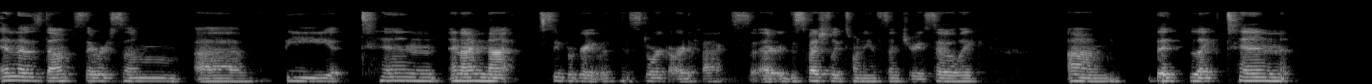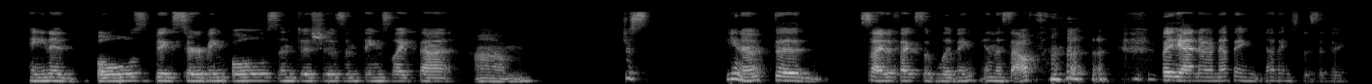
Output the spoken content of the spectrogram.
in those dumps, there were some of the tin, and I'm not super great with historic artifacts, especially 20th century. So like, um, the like tin painted bowls, big serving bowls and dishes and things like that. Um, just you know the side effects of living in the South. but yeah, no, nothing, nothing specific.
